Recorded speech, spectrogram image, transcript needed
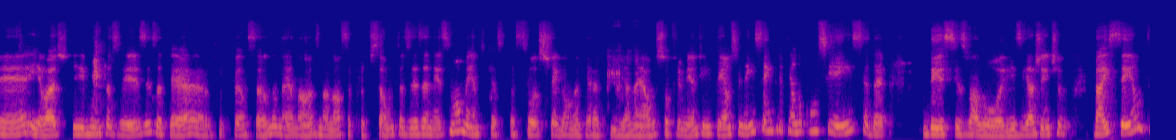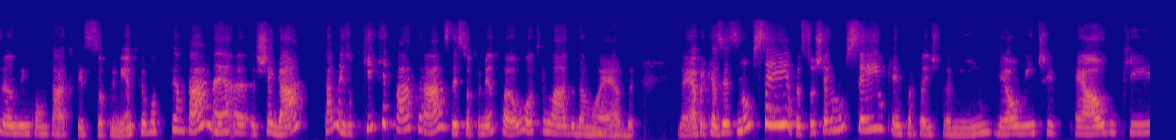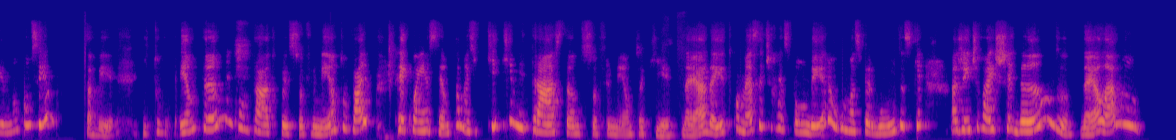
É, e eu acho que muitas vezes, até fico pensando, né, nós na nossa profissão, muitas vezes é nesse momento que as pessoas chegam na terapia, né, o sofrimento intenso e nem sempre tendo consciência de, desses valores, e a gente vai ser entrando em contato com esse sofrimento, que eu vou tentar, né, chegar, tá, mas o que que tá atrás desse sofrimento, qual é o outro lado da uhum. moeda? Né? Porque às vezes não sei, a pessoa chega, não sei o que é importante para mim, realmente é algo que não consigo saber. E tu entrando em contato com esse sofrimento, vai reconhecendo, tá, mas o que que me traz tanto sofrimento aqui, né? Daí tu começa a te responder algumas perguntas que a gente vai chegando, né, lá no,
